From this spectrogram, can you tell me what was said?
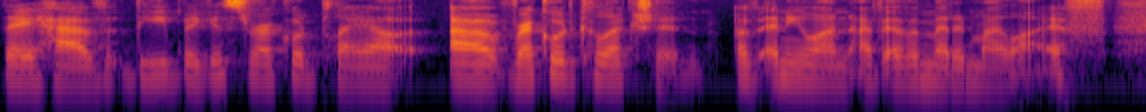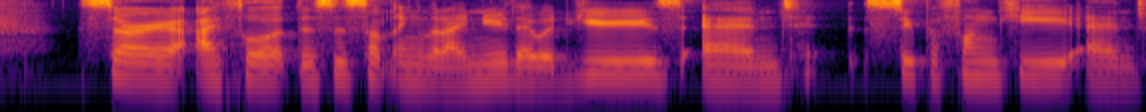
they have the biggest record player, uh, record collection of anyone I've ever met in my life. So I thought this is something that I knew they would use and super funky. And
